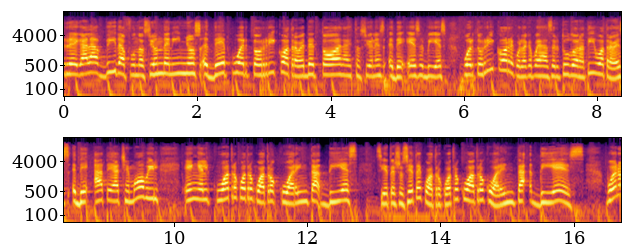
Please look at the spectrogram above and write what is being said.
Regala Vida, Fundación de Niños de Puerto Rico, a través de todas las estaciones de SBS Puerto Rico. Recuerda que puedes hacer tu donativo a través de ATH Móvil en el 444-4010. 787-444-4010. Bueno,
